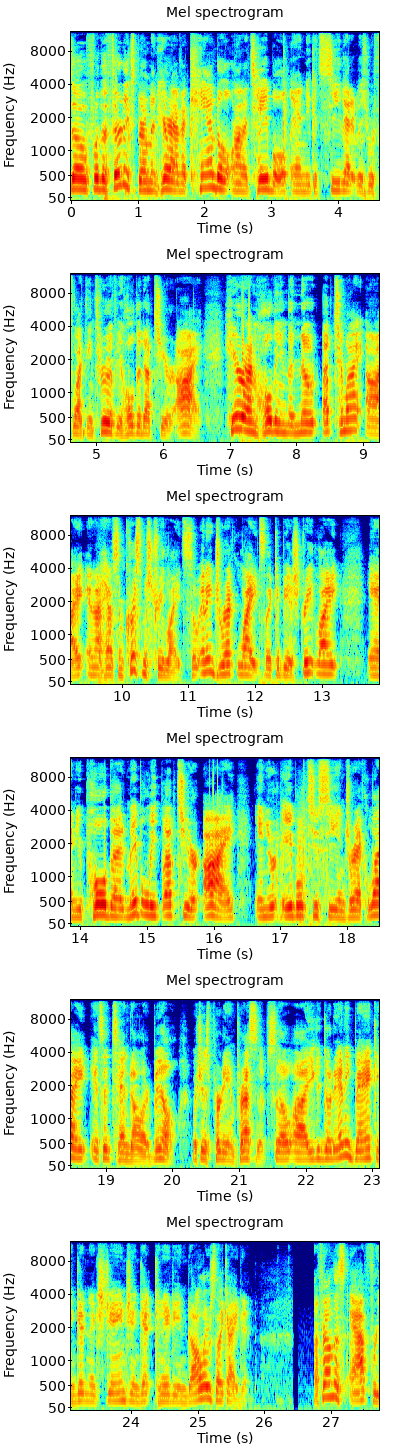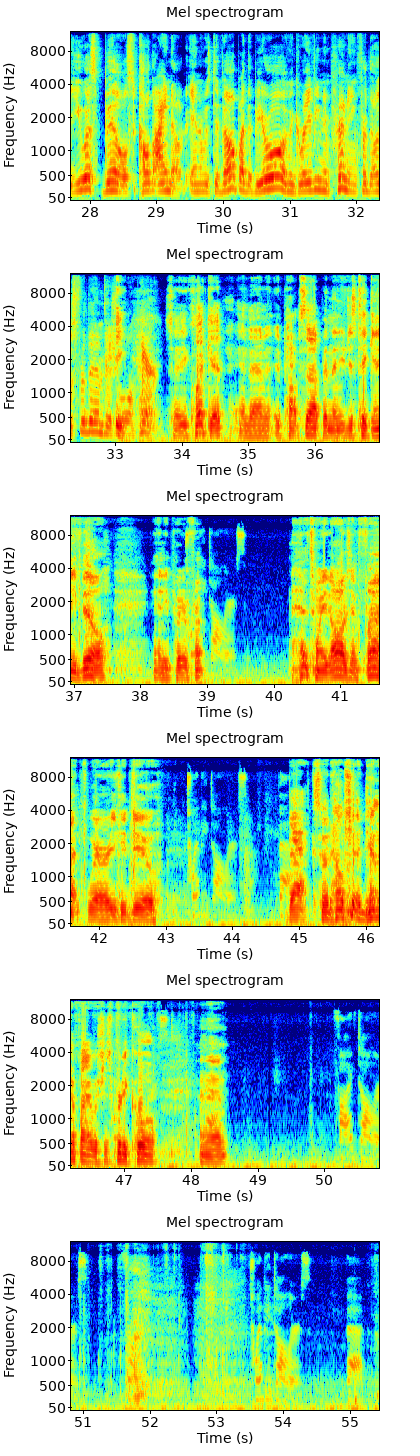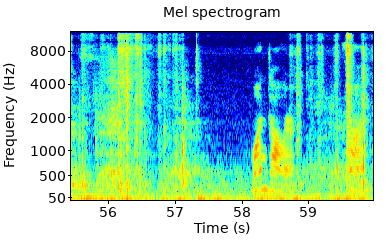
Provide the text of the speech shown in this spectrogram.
So for the third experiment here, I have a candle on a table and you can see that it was reflecting through if you hold it up to your eye. Here I'm holding the note up to my eye and I have some Christmas tree lights. So any direct lights, so it could be a street light and you pull the maple leaf up to your eye and you're able to see in direct light, it's a $10 bill, which is pretty impressive. So uh, you could go to any bank and get an exchange and get Canadian dollars like I did. I found this app for US bills called EyeNote, and it was developed by the Bureau of Engraving and Printing for those for the visual impaired. So you click it, and then it pops up, and then you just take any bill, and you put it front. Twenty dollars in front, where you could do twenty dollars back. back. So it helps you identify, which is pretty cool. And then five dollars front, twenty dollars back. One dollar. Front.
